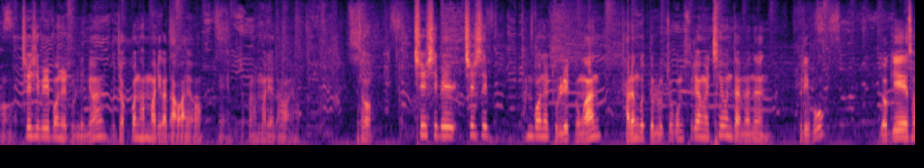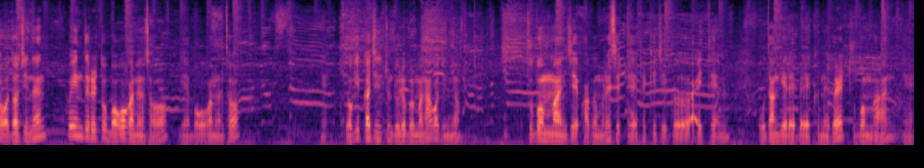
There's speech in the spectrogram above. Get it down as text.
어, 71번을 돌리면 무조건 한 마리가 나와요. 예, 무조건 한 마리가 나와요. 그래서 71, 71번을 돌릴 동안 다른 것들로 조금 수량을 채운다면은 그리고 여기에서 얻어지는 코인들을 또 먹어가면서 예, 먹어가면서 예, 여기까지는 좀 노려볼만 하거든요. 이- 두 번만 이제 과금을 했을 때 패키지 그 아이템 5단계 레벨의 금액을 두 번만 예,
